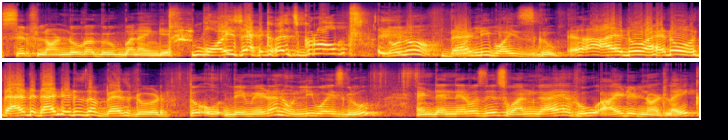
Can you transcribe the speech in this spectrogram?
सिर्फ़ लॉन्डो का ग्रुप बनाएँगे. Boys and girls group no no only boys group I know I know that that it is the best dude तो they made an only boys group and then there was this one guy who I did not like,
